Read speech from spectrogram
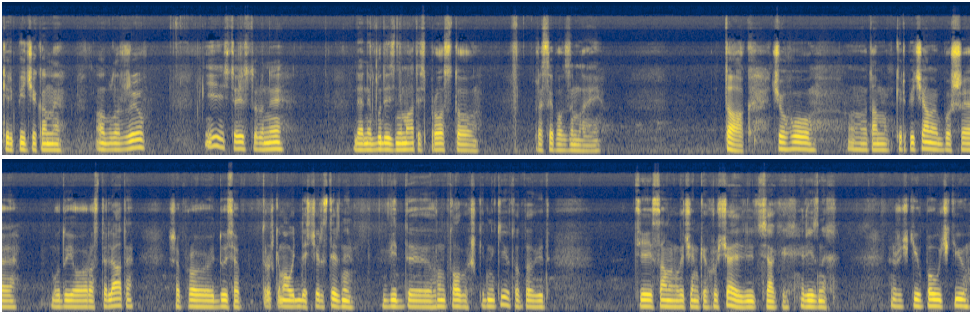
кирпичиками обложив. І з цієї сторони, де не буде зніматись, просто присипав землею. Так, чого е, там кирпичами, бо ще буду його розстеляти. Ще пройдуся трошки, мабуть, десь через тиждень від е, ґрунтових шкідників, тобто від цієї самої личинки хруща і від всяких різних жучків, паучків.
